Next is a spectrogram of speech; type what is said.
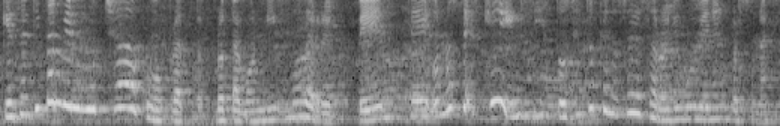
que sentí también mucho como prot- protagonismo de repente o no sé es que insisto siento que no se desarrolló muy bien el personaje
